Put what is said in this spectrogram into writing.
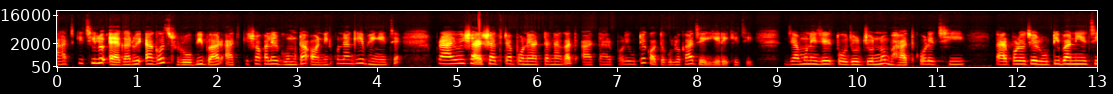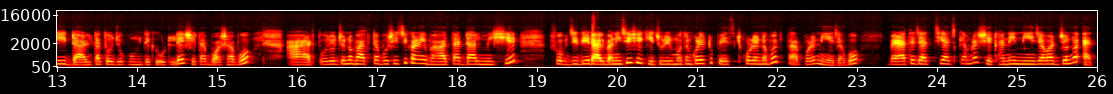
আজকে ছিল এগারোই আগস্ট, রবিবার। আজকে সকালের ঘুমটা অনেকক্ষণ আগেই ভেঙেছে। প্রায় ওই সাড়ে সাতটা, পৌনে আটটা নাগাদ আর তারপরে উঠে কতগুলো কাজ এগিয়ে রেখেছি। যেমন এই যে তোজোর জন্য ভাত করেছি, তারপরে হচ্ছে রুটি বানিয়েছি, ডালটা তোজো ঘুম থেকে উঠলে সেটা বসাবো। আর তোজোর জন্য ভাতটা বসিয়েছি কারণ এই ভাত আর ডাল মিশিয়ে সবজি দিয়ে ডাল বানিয়েছি, সেই খিচুড়ির মতন করে একটু পেস্ট করে নেব, তারপরে নিয়ে যাব। বেড়াতে যাচ্ছি আজকে আমরা সেখানে নিয়ে যাওয়ার জন্য এত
